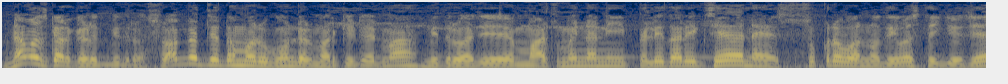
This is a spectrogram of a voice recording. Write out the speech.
નમસ્કાર ખેડૂત મિત્રો, સ્વાગત છે તમારું ગોંડલ માર્કેટ યાર્ડમાં. મિત્રો, આજે માર્ચ મહિનાની પહેલી તારીખ છે અને શુક્રવારનો દિવસ થઈ ગયો છે.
